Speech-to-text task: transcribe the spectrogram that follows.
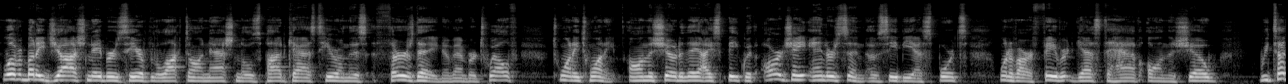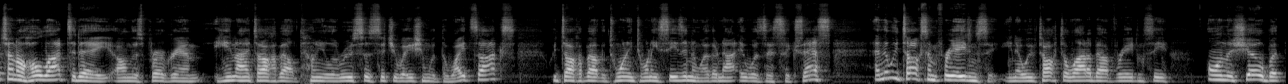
Hello, everybody. Josh Neighbors here for the Locked On Nationals podcast here on this Thursday, November 12th, 2020. On the show today, I speak with RJ Anderson of CBS Sports, one of our favorite guests to have on the show. We touch on a whole lot today on this program. He and I talk about Tony La Russa's situation with the White Sox. We talk about the 2020 season and whether or not it was a success. And then we talk some free agency. You know, we've talked a lot about free agency on the show, but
